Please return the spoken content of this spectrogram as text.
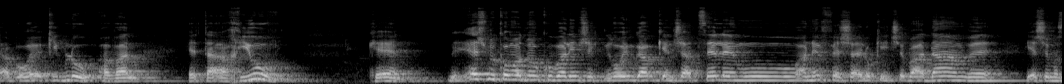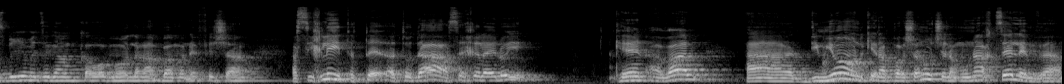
הבורא קיבלו, אבל את החיוב, כן? יש מקומות מקובלים שרואים גם כן שהצלם הוא הנפש האלוקית שבאדם ויש שמסבירים את זה גם קרוב מאוד לרמב"ם, הנפש השכלית, התודעה, השכל האלוהי, כן, אבל הדמיון, כן, הפרשנות של המונח צלם וה,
